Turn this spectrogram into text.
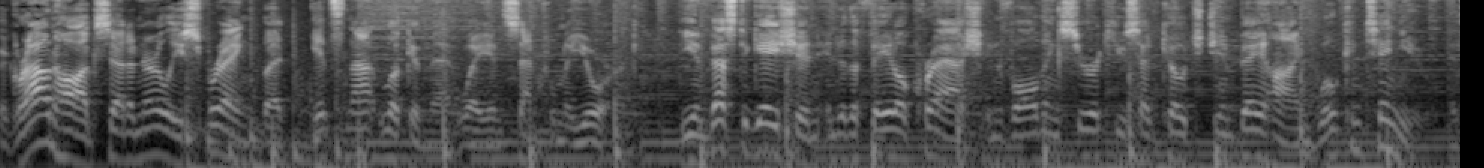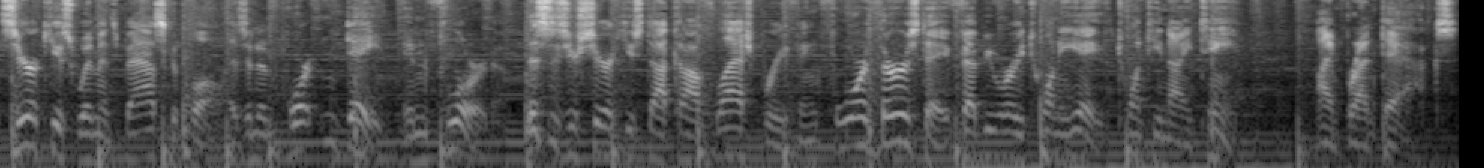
The groundhog said an early spring, but it's not looking that way in central New York. The investigation into the fatal crash involving Syracuse head coach Jim Boeheim will continue, and Syracuse women's basketball has an important date in Florida. This is your Syracuse.com flash briefing for Thursday, February 28, 2019. I'm Brent Axe.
